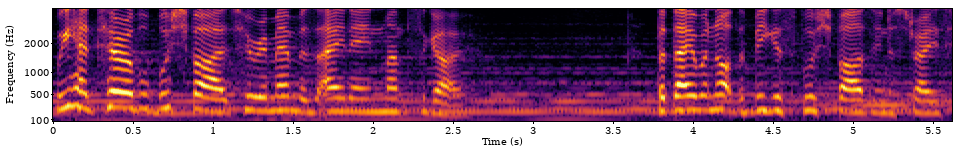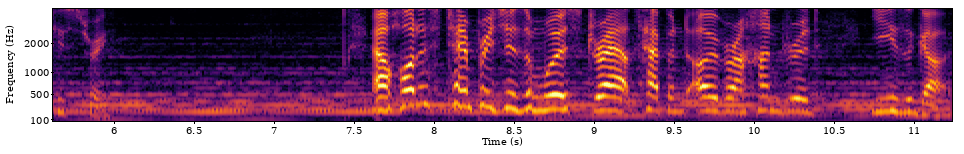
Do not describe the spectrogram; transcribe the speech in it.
We had terrible bushfires, who remembers 18 months ago? But they were not the biggest bushfires in Australia's history. Our hottest temperatures and worst droughts happened over 100 years ago.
